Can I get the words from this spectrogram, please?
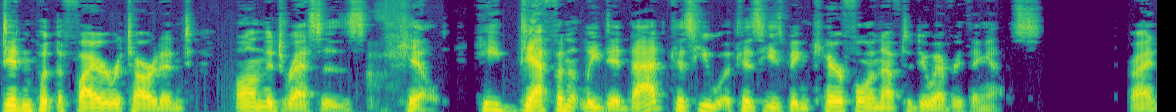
didn't put the fire retardant on the dresses killed. He definitely did that because he because he's been careful enough to do everything else, right?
